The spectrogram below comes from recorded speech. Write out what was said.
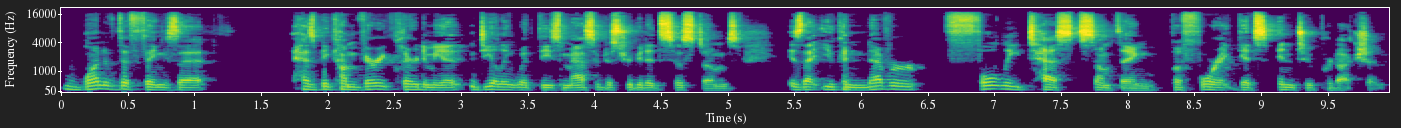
One of the things that has become very clear to me uh, dealing with these massive distributed systems is that you can never fully test something before it gets into production.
